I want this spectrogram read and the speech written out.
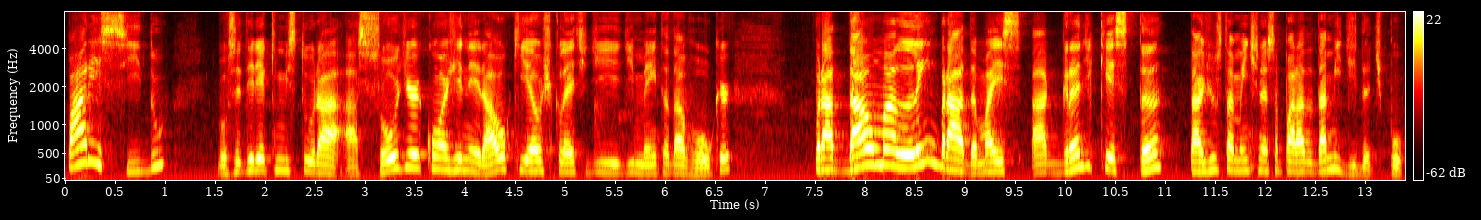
parecido, você teria que misturar a Soldier com a General, que é o chiclete de, de menta da Volker, pra dar uma lembrada, mas a grande questão tá justamente nessa parada da medida, tipo,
